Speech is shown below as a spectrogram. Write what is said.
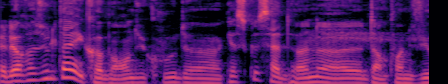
Et le résultat est comment du coup de... Qu'est-ce que ça donne euh, d'un point de vue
